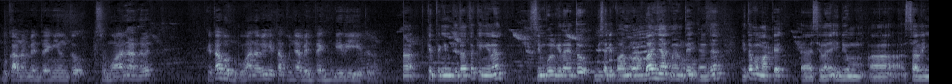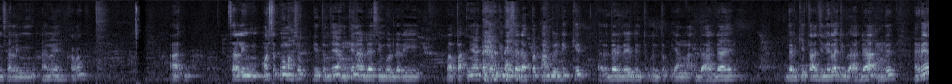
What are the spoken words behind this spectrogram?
bukan membentengi untuk semuanya tapi kita berhubungan tapi kita punya benteng sendiri gitu loh Nah, kepingin kita tuh keinginan simbol kita itu bisa dipahami orang banyak nanti maksudnya kita memakai eh, istilahnya idiom eh, saling saling anu ya apa? Ah, saling masuk memasuk gitu. Misalnya mungkin ada simbol dari bapaknya kita mungkin bisa dapat ambil dikit dari dari bentuk-bentuk yang udah ada ya. Dari kita jendela juga ada gitu. Akhirnya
